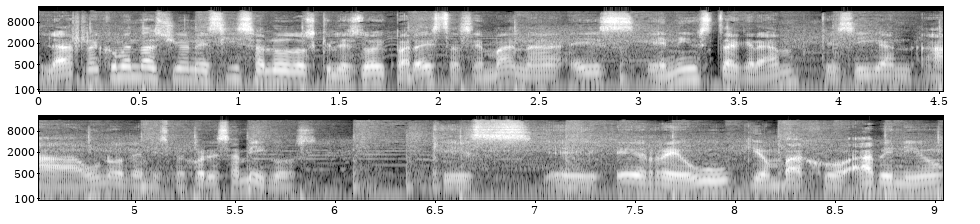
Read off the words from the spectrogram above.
Las recomendaciones y saludos que les doy para esta semana es en Instagram, que sigan a uno de mis mejores amigos, que es eh, RU-Avenue,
